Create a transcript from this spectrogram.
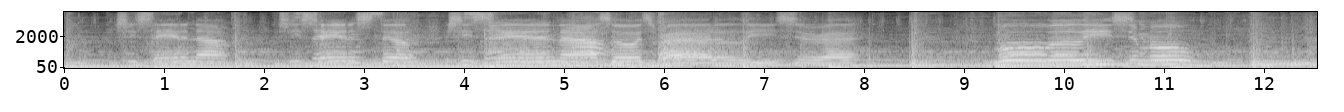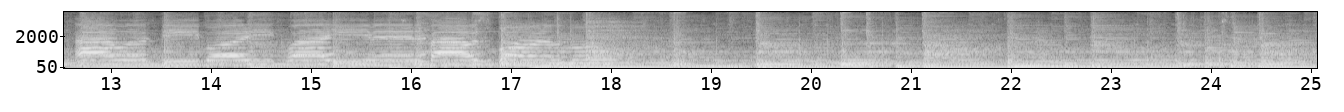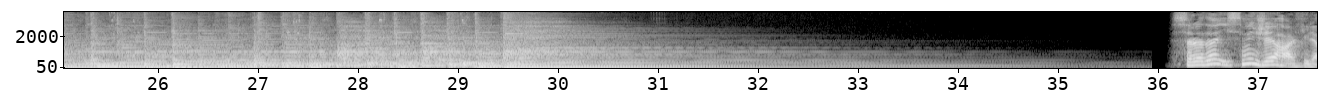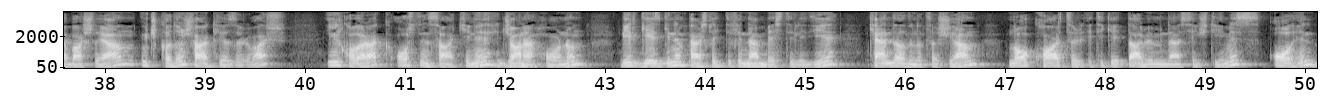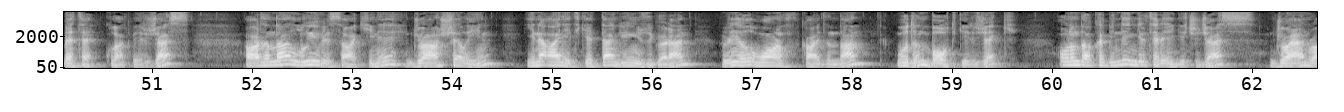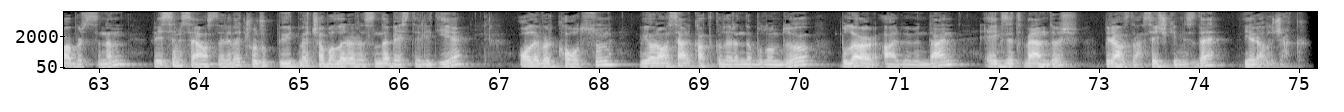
She's saying it now. She's saying it still. She's saying it now. So it's right, Alicia, right. Move, Alicia, move. I would be Boricua even if I was born on the. Sırada ismi J harfiyle başlayan 3 kadın şarkı yazarı var. İlk olarak Austin sakini Jana Horn'un bir gezginin perspektifinden bestelediği kendi adını taşıyan No Quarter etiketli albümünden seçtiğimiz All in Bet'e kulak vereceğiz. Ardından Louisville sakini Joan Shelley'in yine aynı etiketten gün yüzü gören Real Warmth kaydından Wooden Boat gelecek. Onun da akabinde İngiltere'ye geçeceğiz. Joanne Robertson'ın resim seansları ve çocuk büyütme çabaları arasında bestelediği Oliver Coates'un violonsel katkılarında bulunduğu Blur albümünden Exit Vendor birazdan seçkimizde yer alacak.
